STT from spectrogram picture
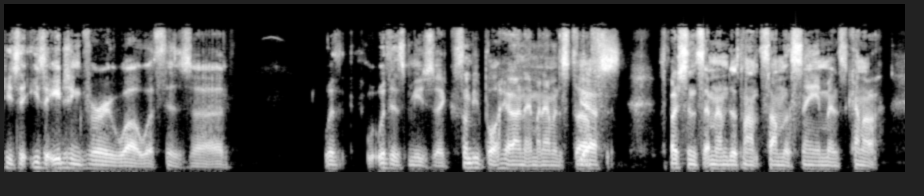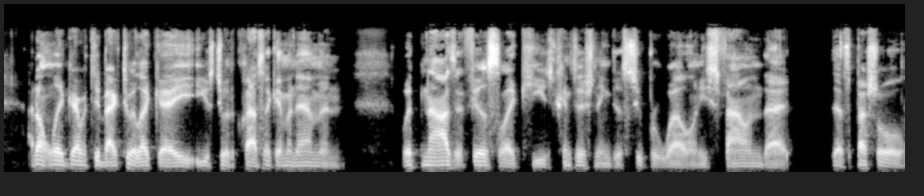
He's he's aging very well with his uh, with with his music. Some people hear on Eminem and stuff, yes. especially since Eminem does not sound the same. And it's kind of I don't really gravitate back to it like I used to with classic Eminem. And with Nas, it feels like he's transitioning just super well, and he's found that that special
